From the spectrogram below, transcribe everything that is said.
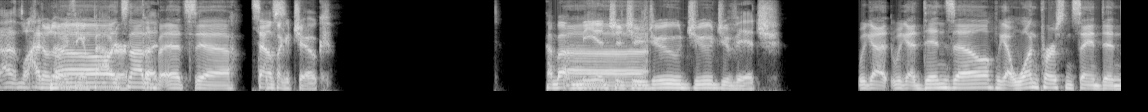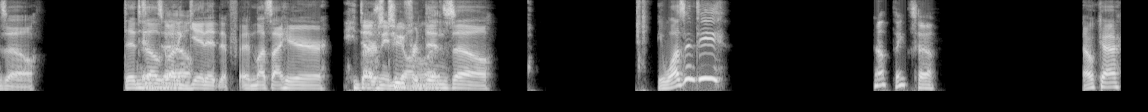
I, I don't know anything No, about her. It's not a. It's yeah. sounds it's- like a joke. How about Mia Uh, Juju Jujovic? We got we got Denzel. We got one person saying Denzel. Denzel's going to get it if, unless I hear He does there's two for. Denzel. He wasn't he? I don't think so. Okay.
